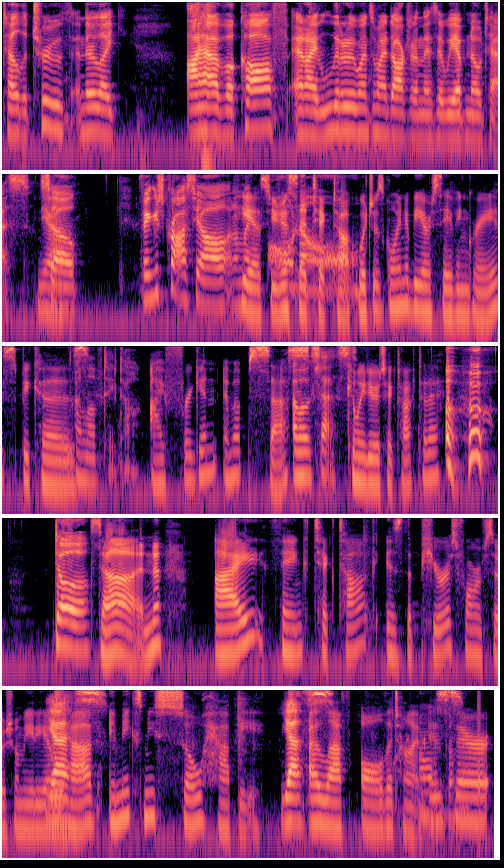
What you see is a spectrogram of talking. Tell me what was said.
tell the truth, and they're like, I have a cough, and I literally went to my doctor, and they said we have no tests. Yeah. So, fingers crossed, y'all. And I'm like, Yes, you just "Oh, said no." TikTok, which is going to be our saving grace because I love TikTok. I friggin' am obsessed. I'm obsessed. Can we do a TikTok today? Duh. Done. I think TikTok is the purest form of social media Yes. we have. It makes me so happy. Yes. I laugh all the time. Is there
